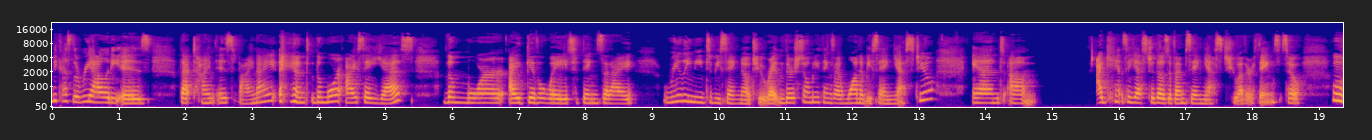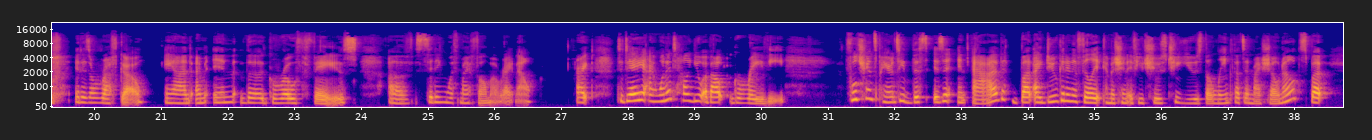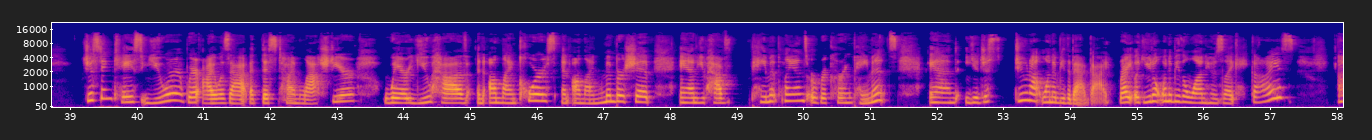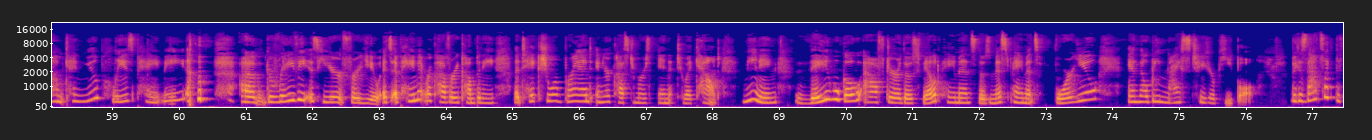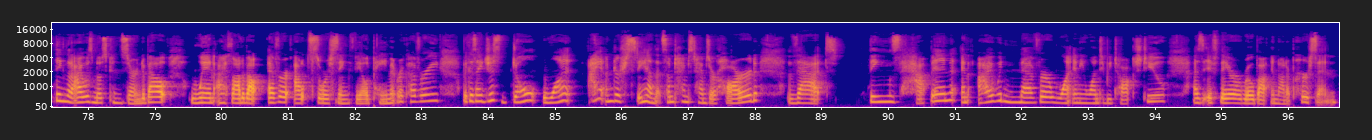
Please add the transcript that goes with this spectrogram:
because the reality is that time is finite. And the more I say yes, the more I give away to things that I really need to be saying no to, right? There's so many things I want to be saying yes to. And um, I can't say yes to those if I'm saying yes to other things. So, oof, it is a rough go. And I'm in the growth phase of sitting with my FOMO right now. All right, today I want to tell you about gravy. Full transparency, this isn't an ad, but I do get an affiliate commission if you choose to use the link that's in my show notes. But just in case you are where I was at at this time last year, where you have an online course, an online membership, and you have payment plans or recurring payments, and you just do not want to be the bad guy, right? Like, you don't want to be the one who's like, hey guys, um, can you please pay me? um, Gravy is here for you. It's a payment recovery company that takes your brand and your customers into account, meaning they will go after those failed payments, those missed payments for you, and they'll be nice to your people. Because that's like the thing that I was most concerned about when I thought about ever outsourcing failed payment recovery, because I just don't want I understand that sometimes times are hard, that things happen, and I would never want anyone to be talked to as if they are a robot and not a person.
